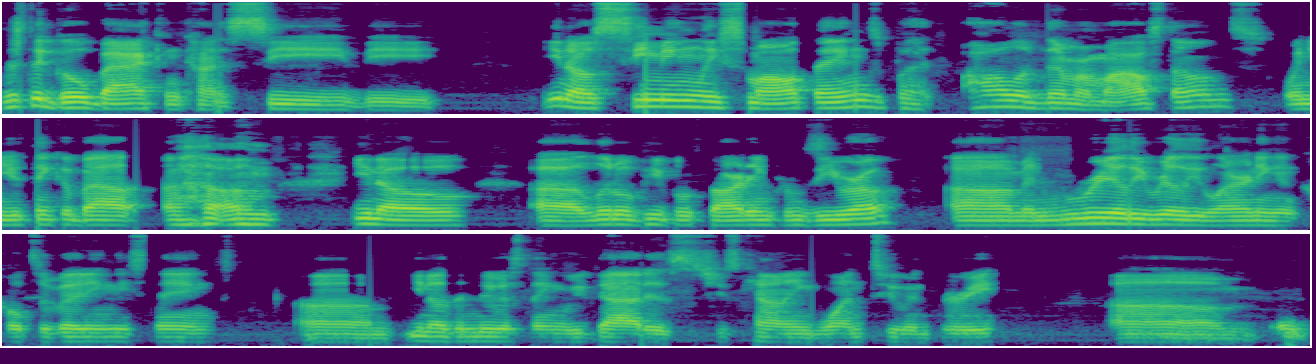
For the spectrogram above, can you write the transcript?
just to go back and kind of see the, you know, seemingly small things, but all of them are milestones when you think about, um, you know, uh, little people starting from zero um, and really, really learning and cultivating these things. Um, you know, the newest thing we've got is she's counting one, two, and three. Um, it's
